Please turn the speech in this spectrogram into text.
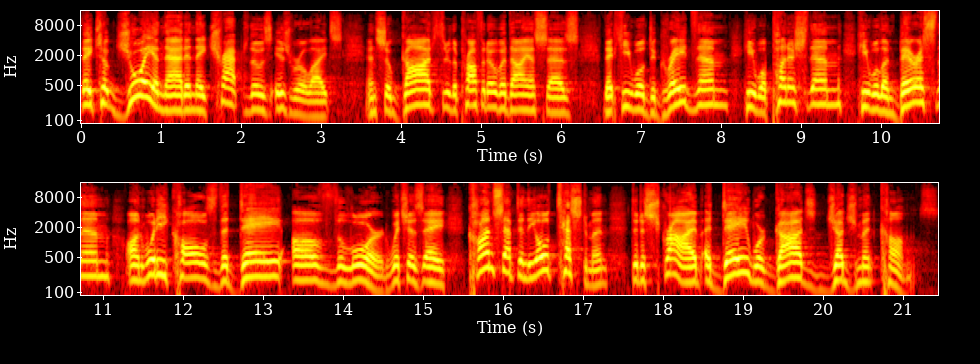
They took joy in that and they trapped those Israelites. And so God, through the prophet Obadiah, says that he will degrade them, he will punish them, he will embarrass them on what he calls the day of the Lord, which is a concept in the Old Testament to describe a day where God's judgment comes.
